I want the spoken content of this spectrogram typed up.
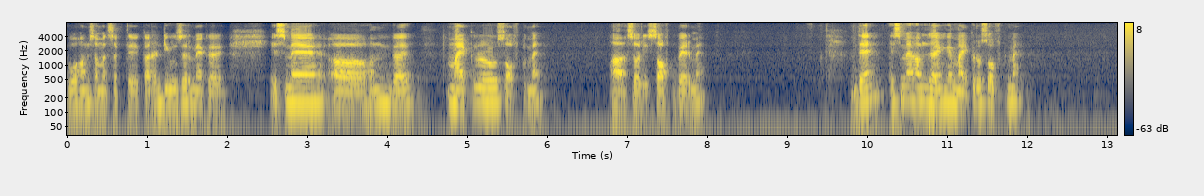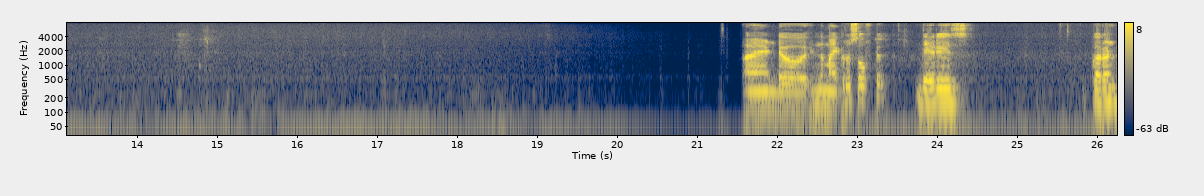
वो हम समझ सकते हैं। करंट यूज़र में गए। इसमें uh, हम गए माइक्रोसॉफ्ट में। सॉरी सॉफ्टवेयर में। देन इसमें हम जाएँगे माइक्रोसॉफ्ट में। Uh, in the Microsoft there is current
